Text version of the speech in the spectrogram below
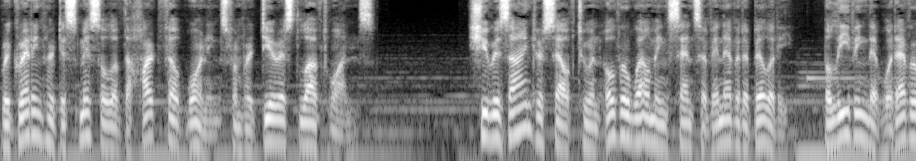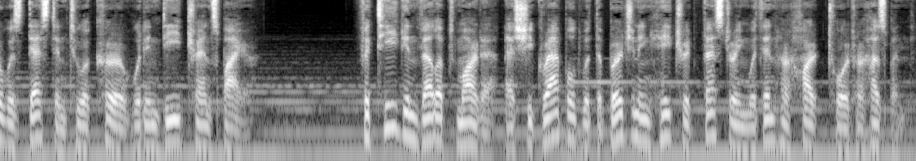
regretting her dismissal of the heartfelt warnings from her dearest loved ones. She resigned herself to an overwhelming sense of inevitability, believing that whatever was destined to occur would indeed transpire. Fatigue enveloped Marta as she grappled with the burgeoning hatred festering within her heart toward her husband.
